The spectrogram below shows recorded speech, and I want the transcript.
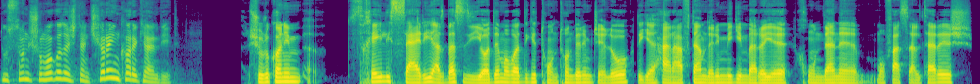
دوستان شما گذاشتن. چرا این کار کردید؟ شروع کنیم. خیلی سریع. از بس زیاده ما باید دیگه تون بریم جلو. دیگه هر هفته هم داریم میگیم برای خوندن مفصل ترش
